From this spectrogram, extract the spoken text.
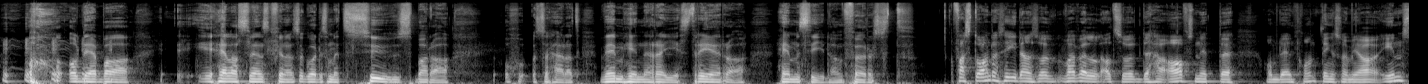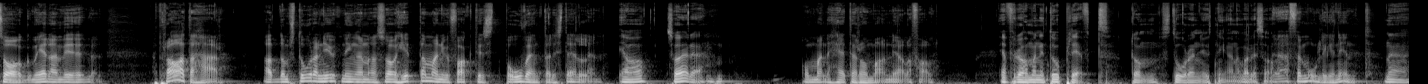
och, och det är bara... I hela svenskfilmen så går det som ett sus bara. Och så här att vem hinner registrera hemsidan först? Fast å andra sidan så var väl alltså det här avsnittet, om det är någonting som jag insåg medan vi pratade här, att de stora njutningarna så hittar man ju faktiskt på oväntade ställen. Ja, så är det. Om man är heteroman i alla fall. Ja, för då har man inte upplevt de stora njutningarna, var det så? Ja, förmodligen inte. Nej.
